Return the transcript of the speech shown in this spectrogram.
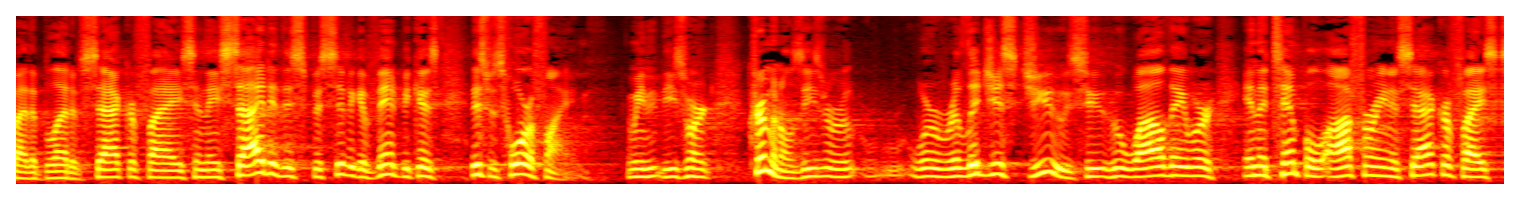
by the blood of sacrifice. And they cited this specific event because this was horrifying. I mean, these weren't criminals. These were, were religious Jews who, who, while they were in the temple offering a sacrifice,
